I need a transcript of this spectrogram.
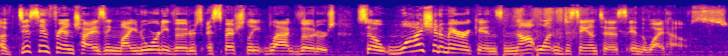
of disenfranchising minority voters, especially black voters. So why should Americans not want DeSantis in the White House?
